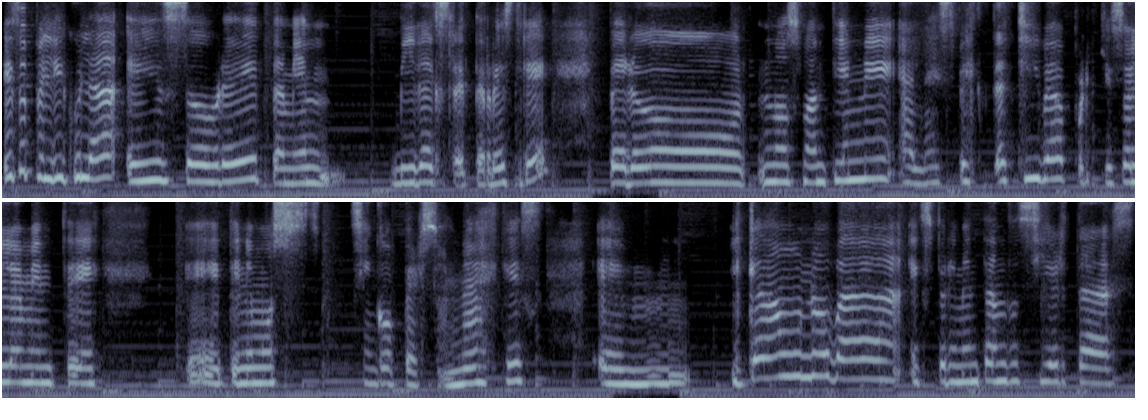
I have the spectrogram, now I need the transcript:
Esa película es sobre también vida extraterrestre, pero nos mantiene a la expectativa porque solamente eh, tenemos cinco personajes em, y cada uno va experimentando ciertas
